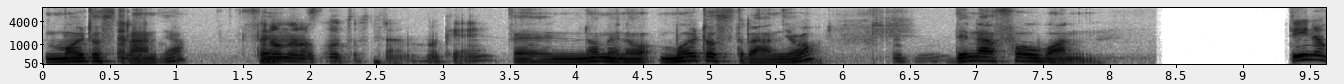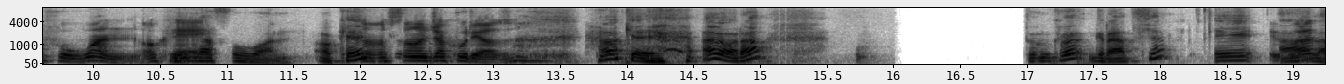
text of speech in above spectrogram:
molto strano. Fenomeno molto strano, ok. Fenomeno molto strano. Mhm. Dinner for one. Dinner for one, ok. Dinner for one. Ok? Sono, sono già curioso. Ok, allora. Dunque, grazie e alla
